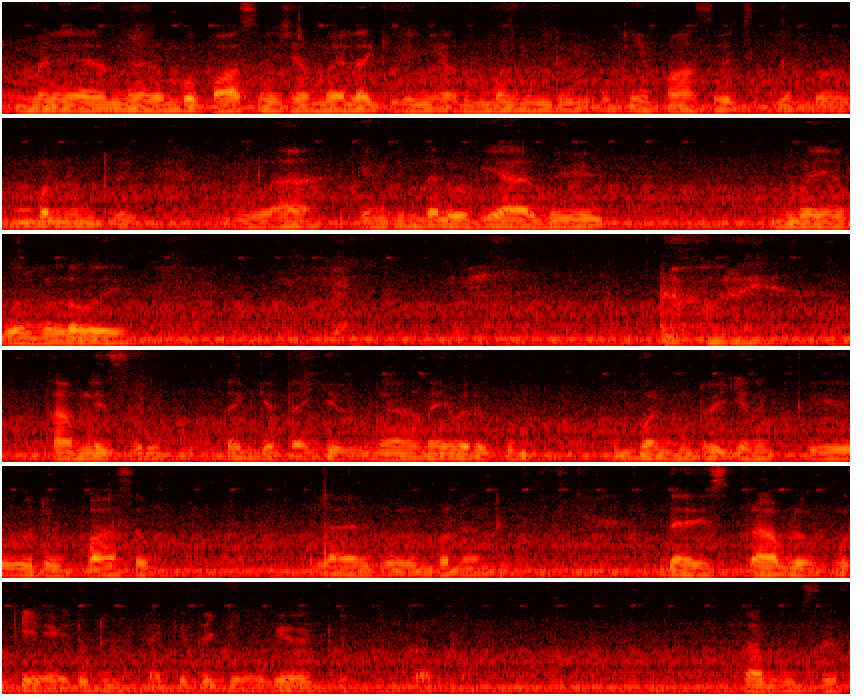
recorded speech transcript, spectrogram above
ரொம்ப ரொம்ப பாசம் வச்சு ரொம்ப எல்லாம் கேட்குறீங்க. ரொம்ப நன்றி. ஓகே பாசம் வச்சதுக்கு ரொம்ப நன்றி. ஓகேங்களா எனக்கு இந்த அளவுக்கு யாருமே ரொம்ப எனக்கு ஒரு நல்ல ஒரு ஒரு ஃபேமிலிஸ் இருக்கு. தேங்க்யூ தேங்க்யூ உங்கள் அனைவருக்கும் ரொம்ப நன்றி. எனக்கு ஒரு பாசம் எல்லாருக்கும் ரொம்ப நன்றி. There is problem okay I don't thank you thank you okay okay problem problem sir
